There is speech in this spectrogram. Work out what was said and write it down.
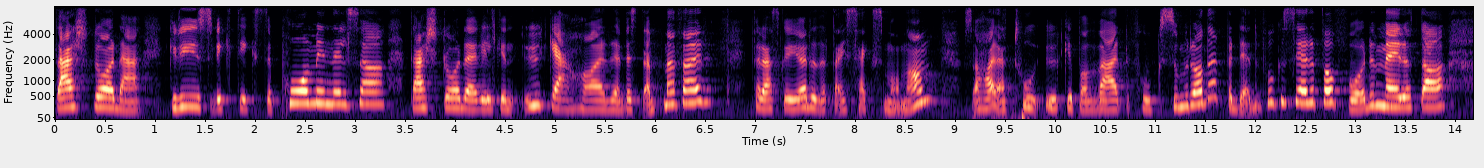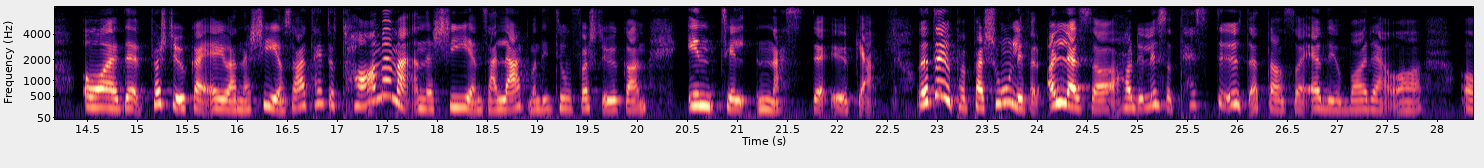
Der står det Grys viktigste påminnelser. Der står det hvilken uke jeg har bestemt meg for. For jeg skal gjøre dette i seks måneder. Så har jeg to uker på hvert fokusområde. For det du fokuserer på, får du mer ut av. Og det første uka er jo energi. Og så har jeg tenkt å ta med meg energien som jeg har lært meg de to første ukene, inn til neste uke. Og dette er jo personlig for alle, så har du lyst til å teste ut dette, så er det jo bare å, å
